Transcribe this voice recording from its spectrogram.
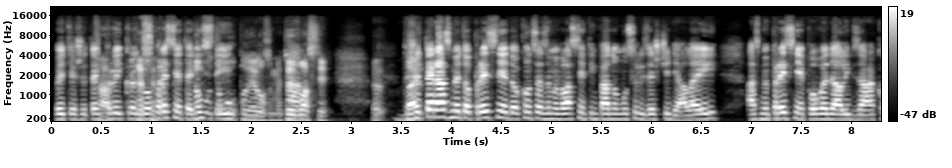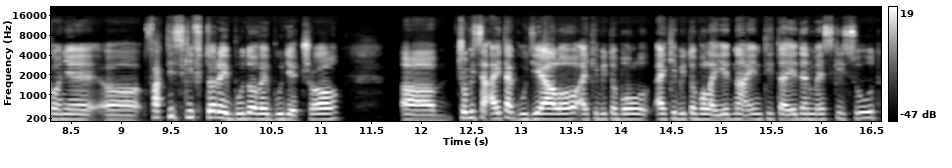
Viete, že ten prvý krok bol presne ten istý. Tomu úplne rozumiem. To je vlastne... e, Takže teraz sme to presne, dokonca sme vlastne tým pádom museli ísť ešte ďalej a sme presne povedali v zákone uh, fakticky v ktorej budove bude čo, uh, čo by sa aj tak udialo, aj keby, to bol, aj keby to bola jedna entita, jeden mestský súd,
